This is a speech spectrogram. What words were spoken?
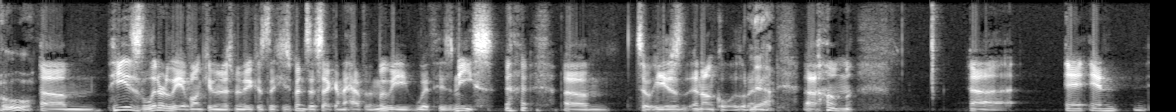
Ooh. Um, he is literally avuncular in this movie because he spends the second half of the movie with his niece. um, so he is an uncle, is what I Yeah. mean. Um, uh, and, and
